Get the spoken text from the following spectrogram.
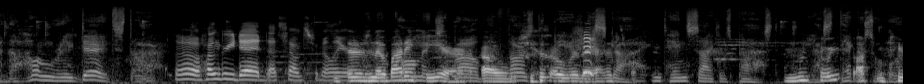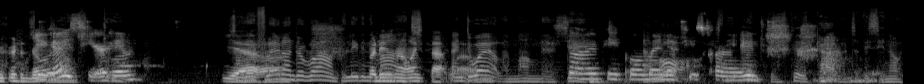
where the hungry dead stir. Oh, Hungry Dead, that sounds familiar. There's nobody Comics here. Oh, thirst she's over the there. Sky. Ten cycles past. Mm-hmm. The who are you Aztecas talking were to? There's opposed no Do you guys hear him? So they fled Yeah. underground to live in But the he's not mines like that and dwell among their Sorry, dead. people. My nephew's is the crying. entrance to the caverns of the cenote.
